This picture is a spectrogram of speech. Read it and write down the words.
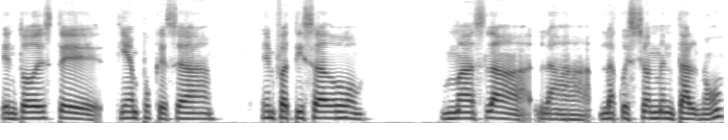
en todo este tiempo que se ha enfatizado más la, la, la cuestión mental, ¿no?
